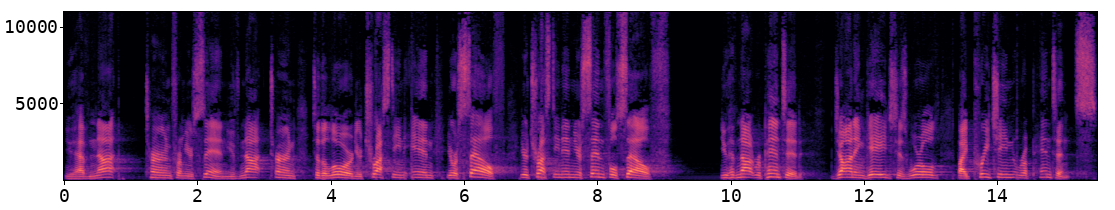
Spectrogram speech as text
You have not turned from your sin. You've not turned to the Lord. You're trusting in yourself you're trusting in your sinful self. You have not repented. John engaged his world by preaching repentance.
